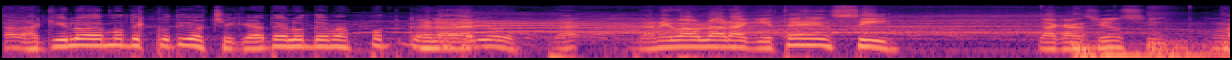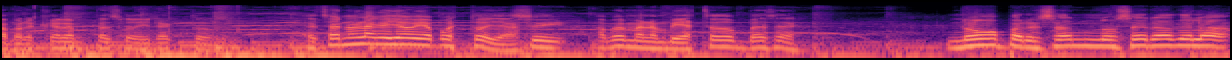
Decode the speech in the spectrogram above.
aquí lo hemos discutido, chequéate los demás podcasts Mira, anteriores. Dani va a hablar aquí. Este es en sí. La canción sí. Ah, pero es que la empezó directo. Esta no es la que yo había puesto ya. Sí. Ah, pues me la enviaste dos veces. No, pero esa no será de la.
